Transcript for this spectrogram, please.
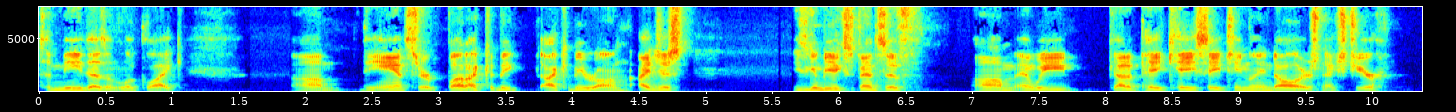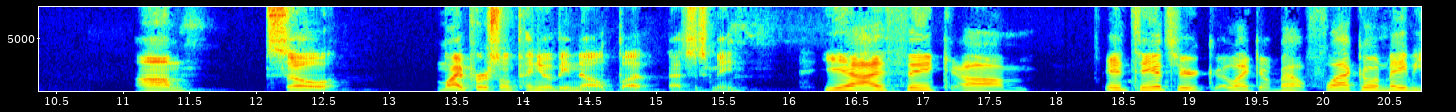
to me, doesn't look like um, the answer. But I could be, I could be wrong. I just, he's going to be expensive, um, and we got to pay Case eighteen million dollars next year. Um, so my personal opinion would be no, but that's just me. Yeah, I think um, and to answer like about Flacco and maybe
